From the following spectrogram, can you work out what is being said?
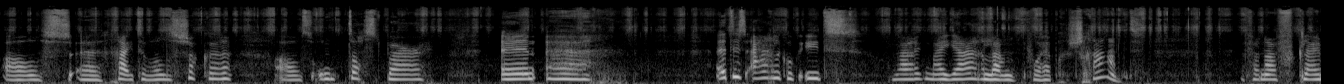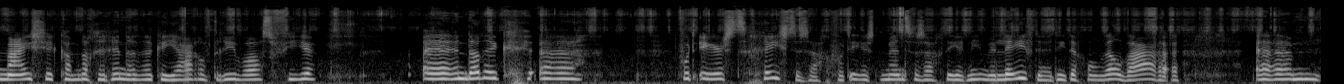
als uh, geitenwolle sokken, als ontastbaar. En uh, het is eigenlijk ook iets waar ik mij jarenlang voor heb geschaamd. Vanaf klein meisje, ik kan me nog herinneren dat ik een jaar of drie was, vier. En dat ik uh, voor het eerst geesten zag. Voor het eerst mensen zag die er niet meer leefden, die er gewoon wel waren. Um,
